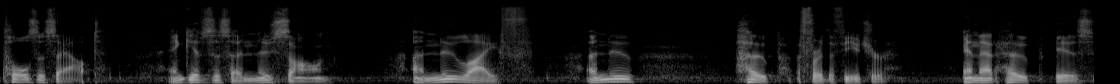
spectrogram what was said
pulls us out, and gives us a new song, a new life, a new hope for the future. And that hope is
